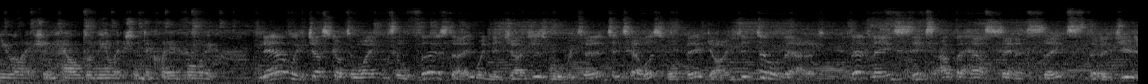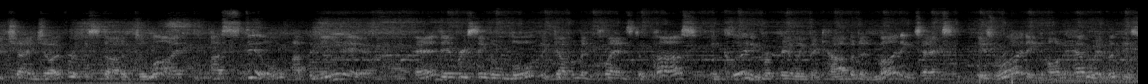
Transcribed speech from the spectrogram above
new election held and the election declared void. Now we've just got to wait until Thursday when the judges will return to tell us what they're going to do about it. That means six upper house Senate seats that are due to change over at the start of July are still up in the air. And every single law the government plans to pass, including repealing the carbon and mining tax, is riding on however this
